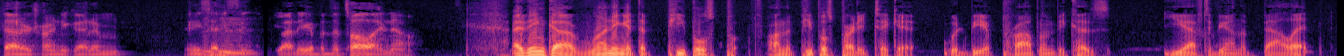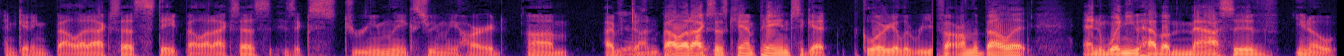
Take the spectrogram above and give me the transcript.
that are trying to get him, and he said he's Mhm. thinking about it, but that's all I know. I think uh, running at the people's on the People's Party ticket would be a problem because you have to be on the ballot, and getting ballot access, state ballot access, is extremely, extremely hard. Um, I've Yeah. done ballot access campaigns to get Gloria La Riva on the ballot, And when you have a massive, you know,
